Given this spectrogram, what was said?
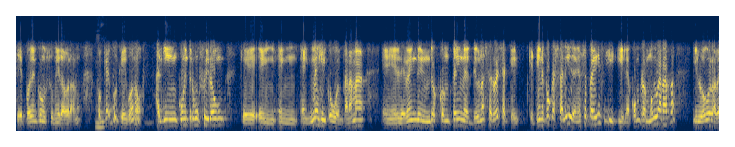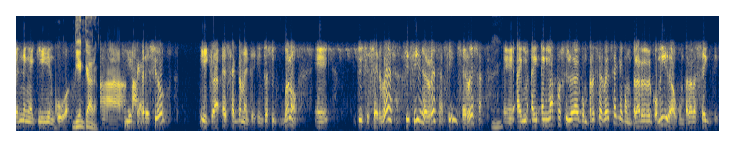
se, pueden consumir ahora, ¿no? ¿Por qué? Porque, bueno, alguien encuentra un filón que en, en, en México o en Panamá eh, le venden dos containers de una cerveza que, que tiene poca salida en ese país y, y la compran muy barata y luego la venden aquí en Cuba. Bien cara. A, precio, y claro, exactamente. Entonces, bueno, eh, tú dices cerveza, sí, sí, cerveza, sí, cerveza. eh, hay, hay, hay, más posibilidad de comprar cerveza que comprar comida o comprar aceite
